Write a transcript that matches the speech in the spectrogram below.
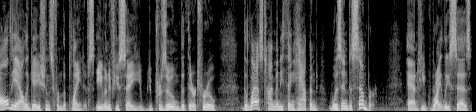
all the allegations from the plaintiffs, even if you say you, you presume that they're true, the last time anything happened was in December. And he rightly says,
